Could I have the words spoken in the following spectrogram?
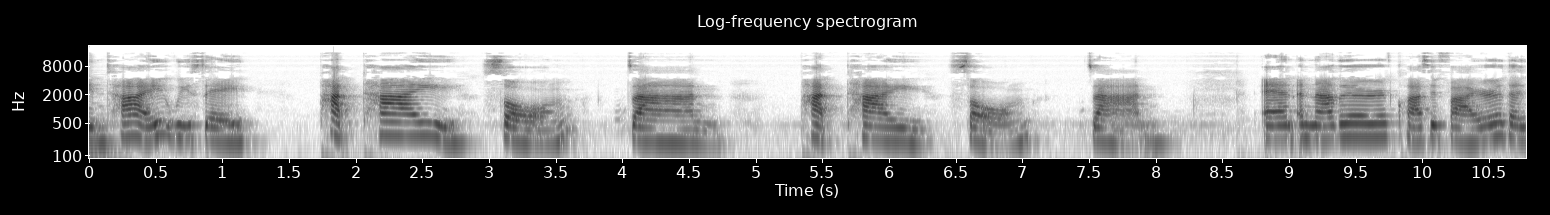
in Thai we say ผัดไทยสองจาน ผัดไทยสองจาน and another classifier that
